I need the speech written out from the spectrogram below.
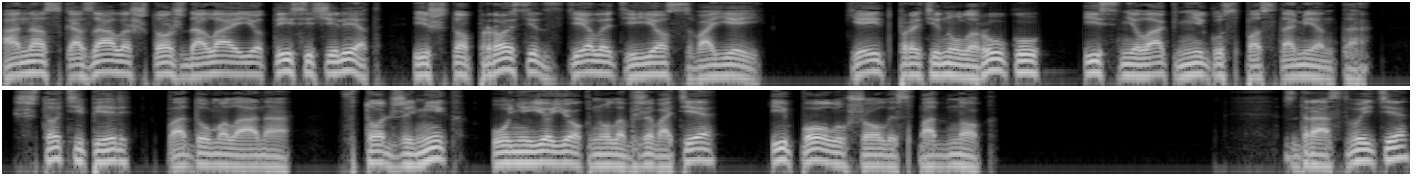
Она сказала, что ждала ее тысячи лет и что просит сделать ее своей. Кейт протянула руку и сняла книгу с постамента. «Что теперь?» — подумала она. В тот же миг у нее ёкнуло в животе, и пол ушел из-под ног. «Здравствуйте!»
